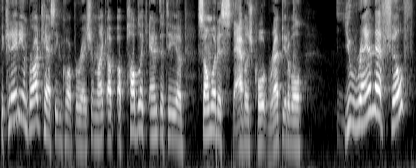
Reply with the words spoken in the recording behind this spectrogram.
the Canadian Broadcasting Corporation, like a, a public entity, a somewhat established, quote, reputable, you ran that filth?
